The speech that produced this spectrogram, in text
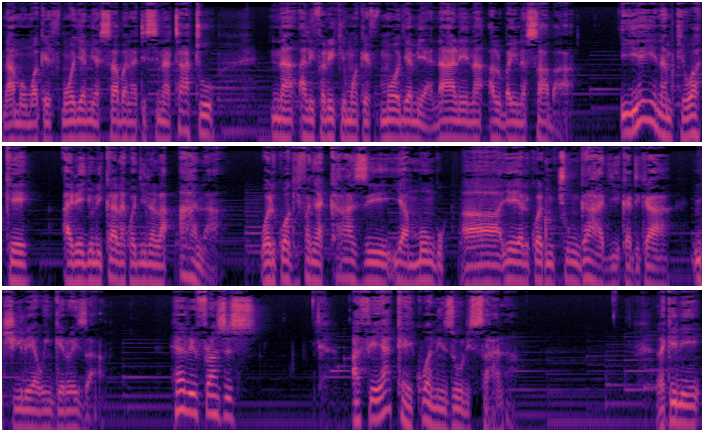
mnamo mwaka 1793 na alifariki mwaka 1847 yeye na mke wake aliyejulikana kwa jina la ana walikuwa wakifanya kazi ya mungu. Uh, yeye alikuwa mchungaji katika nchi ile ya uingereza. Henry francis afya yake haikuwa ni nzuri sana. Lakini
